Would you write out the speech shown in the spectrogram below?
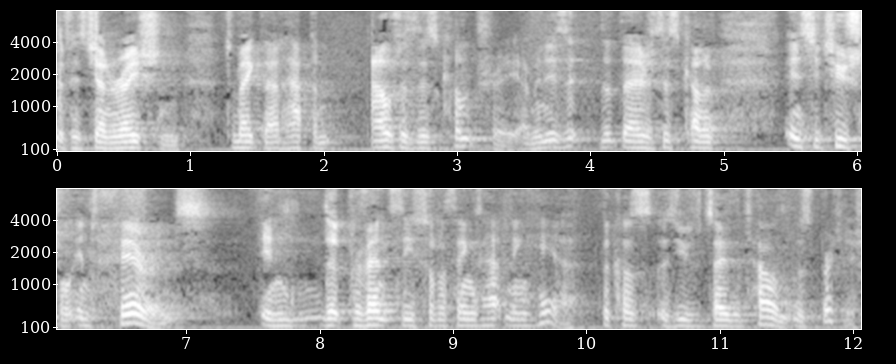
of his generation to make that happen out of this country? I mean, is it that there is this kind of institutional interference in, that prevents these sort of things happening here? Because, as you say, the talent was British.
